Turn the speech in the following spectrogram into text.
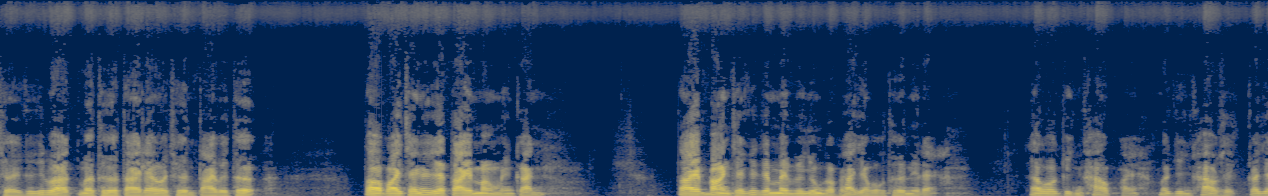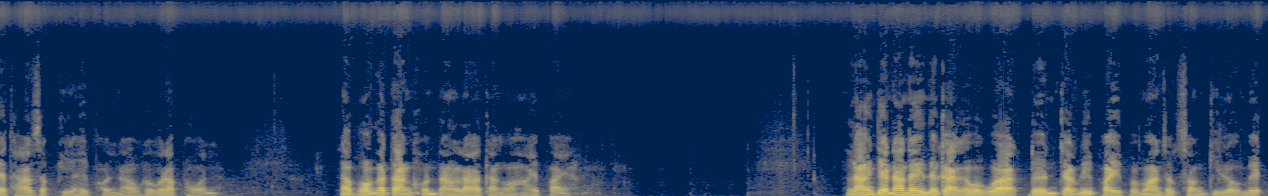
เฉยๆก็คิดว่าเมื่อเธอตายแล้วก็เชิญตายไปเถอะ ต่อไปฉันก็จะตายมั่งเหมือนกัน ตายบ้างฉันก็จะไม่ไปยุ่งกับพระอย่างพวกเธอนี่แหละ แล้วก็กินข้าวไป เมื่อกินข้าวเสร็จก็จะถาสพีให้พรเขาเขาก็รับพรรับพรก็ต่างคนต่างลาต่างก็หายไป หลังจากนั้นท่านอินทกะก็บอกว่าเดินจากนี้ไปประมาณสักสองกิโลเมตร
